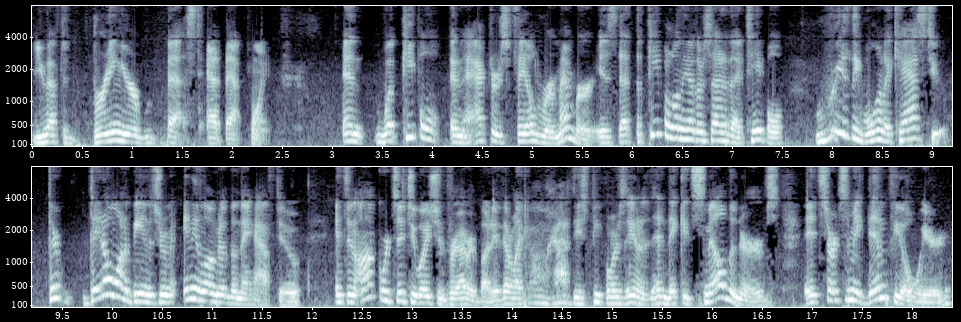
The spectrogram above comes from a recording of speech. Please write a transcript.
you have to bring your best at that point. and what people and actors fail to remember is that the people on the other side of that table really want to cast you. They're, they don't want to be in this room any longer than they have to. It's an awkward situation for everybody. They're like, oh my god, these people are, you know, and they can smell the nerves. It starts to make them feel weird.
